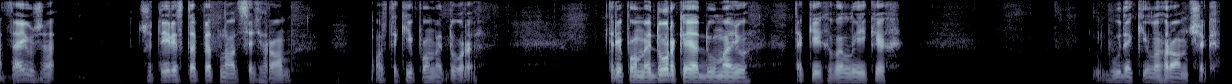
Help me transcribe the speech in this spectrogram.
А цей вже 415 грам. Ось такі помидори. Три помидорки, я думаю, таких великих. Буде кілограмчик.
